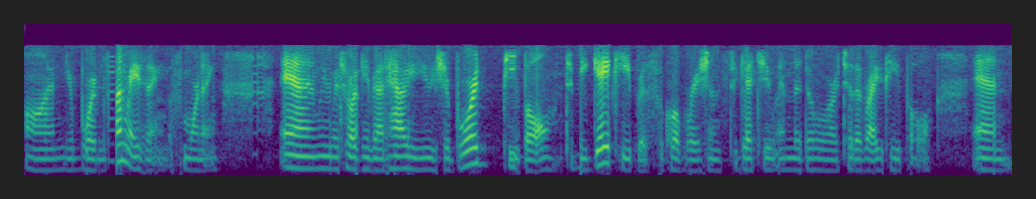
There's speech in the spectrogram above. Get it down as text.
on your board and fundraising this morning, and we were talking about how you use your board people to be gatekeepers for corporations to get you in the door to the right people, and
